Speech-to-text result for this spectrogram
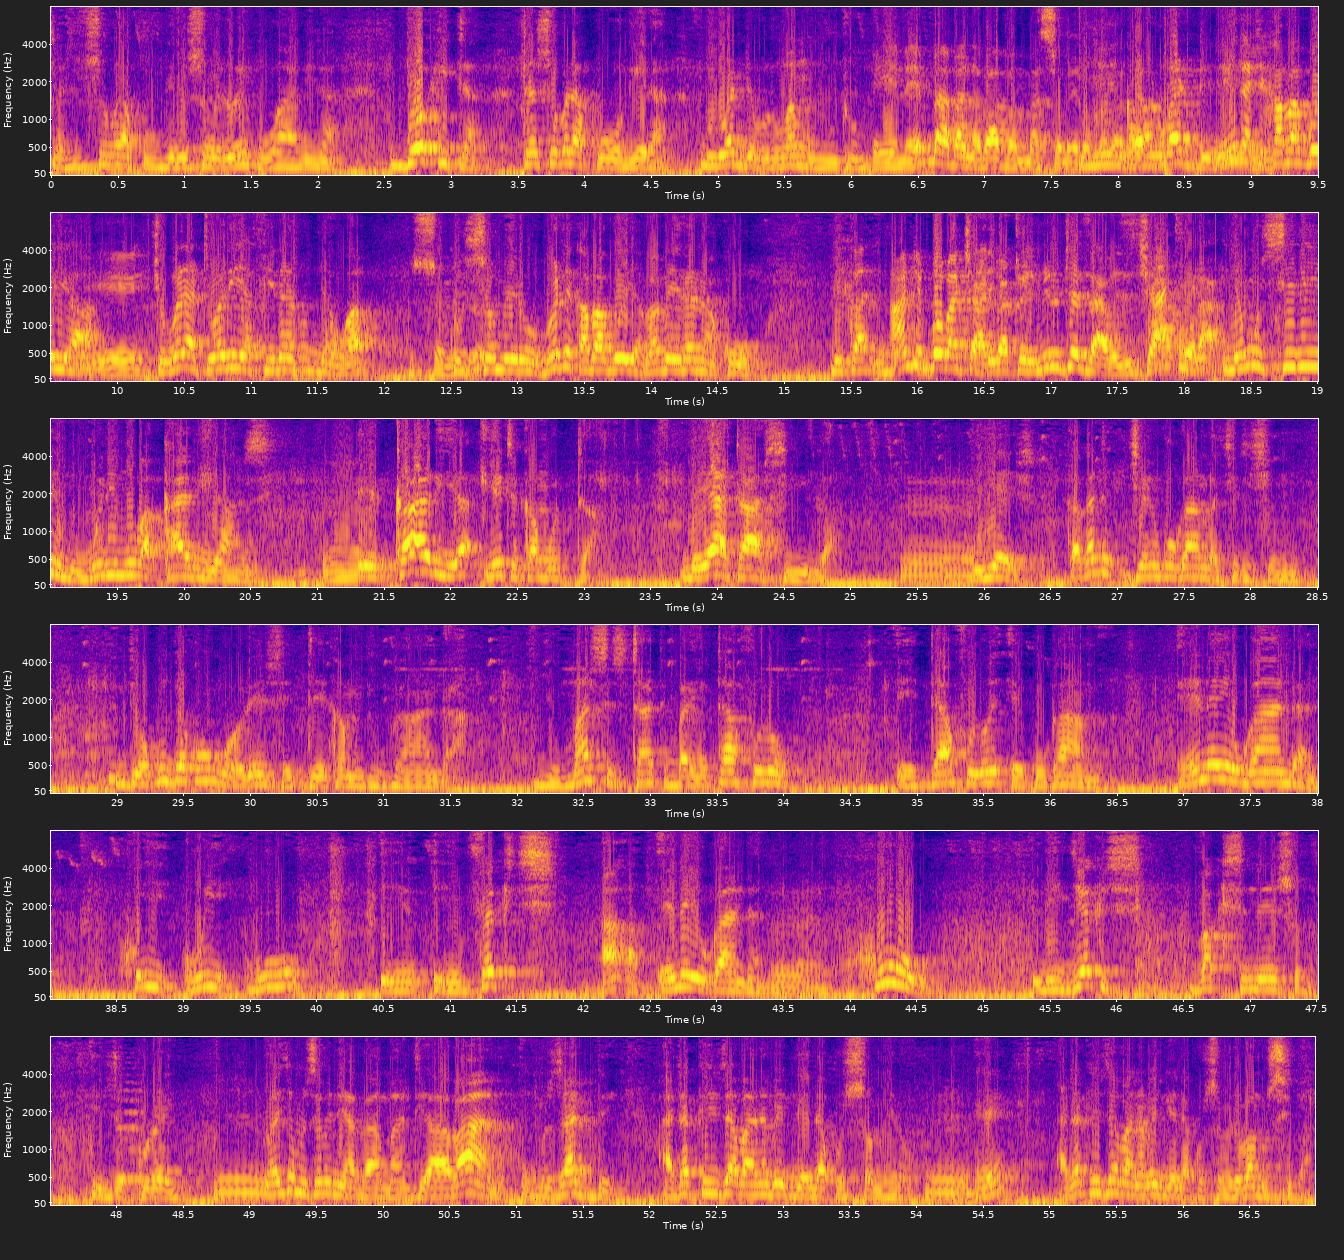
nga tetusobola kwogera essomero likuwaabira dokita tasobola kwogera bulwadde buluma muntu. Eh, naye ba abaana bava mu masomero nga balwadde naye nga tekabagoya. Eh. kyobola tewali yafiira luddawa Ku ssomero. bo tekabagoya babeera nako. Anti bo bakyali bato eminute zaabwe zikyakola. Ne mu siriimu mulimu bakaliyazi ekaliya ye tekamutta naye ate asiiga. Yes. Kakati kyenkugamba kiri kimu nti okujjako ngaoleesa etteeka mu uganda you must start by etafulo etafulo ekugamba ene ugandan who- who- who eh, infect uh, ene ugandan who rejects vaccination is a crime lwaki museveni agamba nti abaana omuzadde atakkiriza abaana begenda ku ssomero? Eh, atakkiriza abaana begenda ku ssomero bamusiba.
